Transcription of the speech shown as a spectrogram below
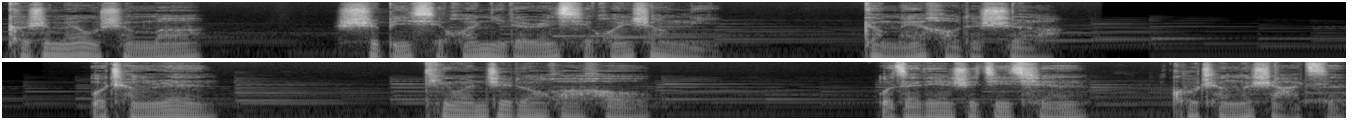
可是没有什么，是比喜欢你的人喜欢上你，更美好的事了。”我承认，听完这段话后，我在电视机前哭成了傻子。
